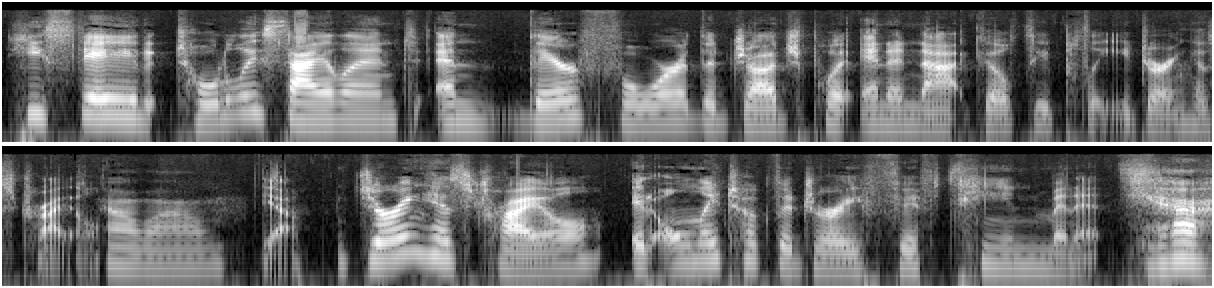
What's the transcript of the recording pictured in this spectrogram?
He stayed totally silent, and therefore the judge put in a not guilty plea during his trial. Oh wow. Yeah. During his trial, it only took the jury 15 minutes Yeah.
